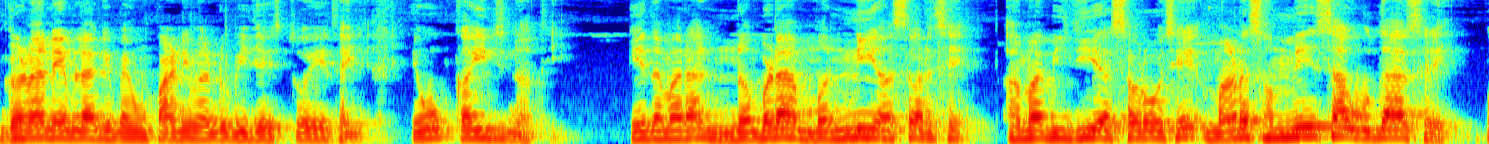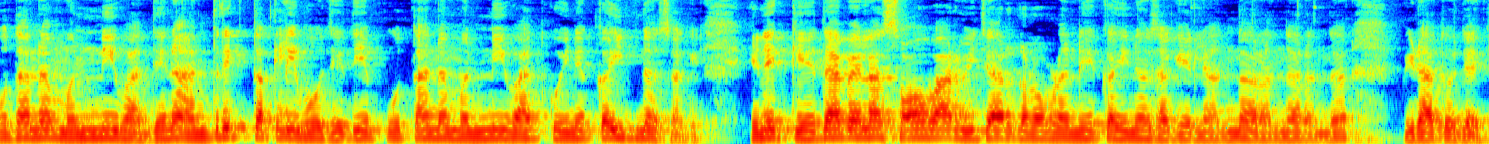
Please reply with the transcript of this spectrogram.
ઘણાને એમ લાગે ભાઈ હું પાણીમાં ડૂબી જઈશ તો એ થઈ. એવું કંઈ જ નથી. એ તમારા નબળા મનની અસર છે. આમાં બીજી અસરો છે, માણસ હંમેશા ઉદાસ રહે, પોતાના મનની વાત, જેને આંતરિક તકલીફો છે, તે પોતાના મનની વાત કોઈને કહી જ ન શકે. એને કહેતા પહેલાં સો વાર વિચાર કરવો પડે ને એ કહી ન શકે, એટલે અંદર અંદર અંદર પીડાતો જાય.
